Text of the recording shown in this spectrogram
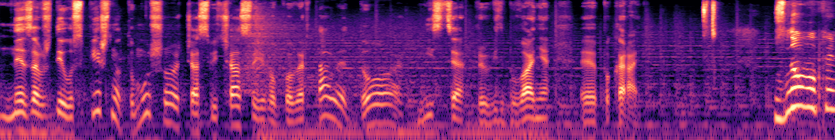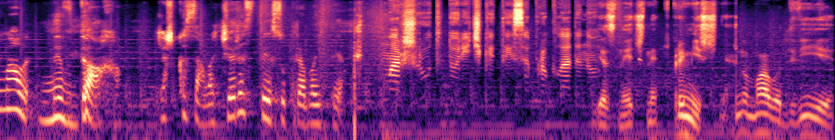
Не завжди успішно, тому що час від часу його повертали до місця відбування е, покарання. Знову піймали невдаха. Я ж казала, через тису треба йти. Маршрут до річки Тиса прокладено. в'язничне приміщення. Ну, мало дві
